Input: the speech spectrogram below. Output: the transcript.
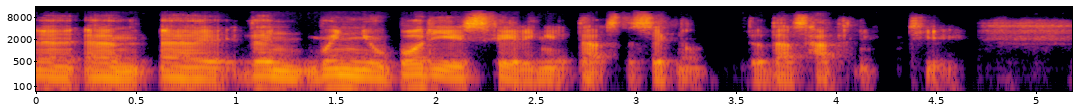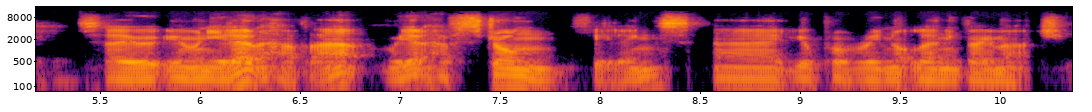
uh, um, uh, then when your body is feeling it, that's the signal that that's happening to you. So you know, when you don't have that, you don't have strong feelings, uh, you're probably not learning very much.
